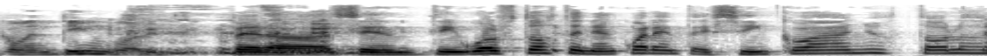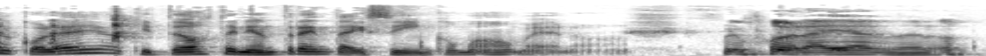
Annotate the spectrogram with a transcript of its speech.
Como en Teen Wolf. pero si en Teen Wolf todos tenían 45 años, todos los del colegio, aquí todos tenían 35 más o menos. Por ahí anda, ¿no?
